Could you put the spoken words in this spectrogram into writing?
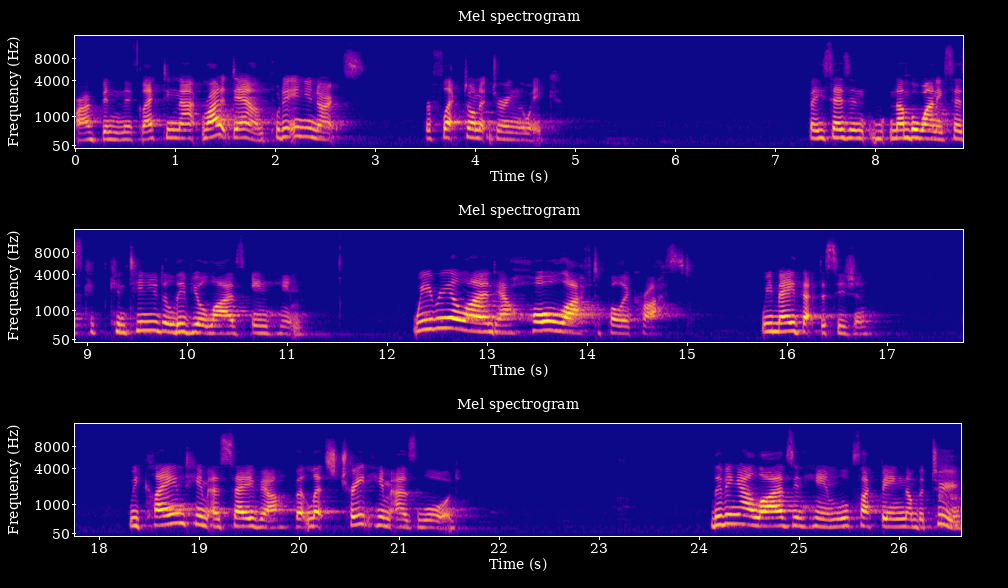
or I've been neglecting that, write it down, put it in your notes, reflect on it during the week. But he says in number one, he says, continue to live your lives in him. We realigned our whole life to follow Christ. We made that decision. We claimed him as Saviour, but let's treat him as Lord. Living our lives in him looks like being number two,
